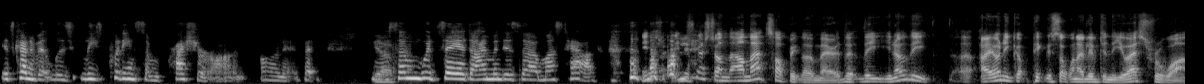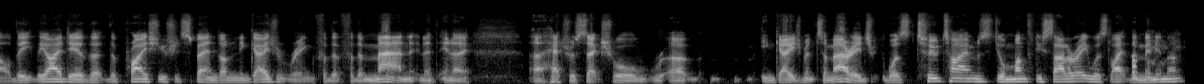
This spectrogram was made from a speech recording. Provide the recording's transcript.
it's kind of at least, at least putting some pressure on on it. But you yeah. know, some would say a diamond is a must-have. Interesting on, on that topic, though, Mary. The, the you know the uh, I only got picked this up when I lived in the US for a while. The the idea that the price you should spend on an engagement ring for the for the man in a in a, a heterosexual uh, engagement to marriage was two times your monthly salary was like the minimum.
